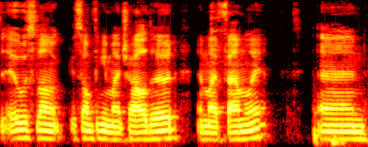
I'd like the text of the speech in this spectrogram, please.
it was like something in my childhood and my family, and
